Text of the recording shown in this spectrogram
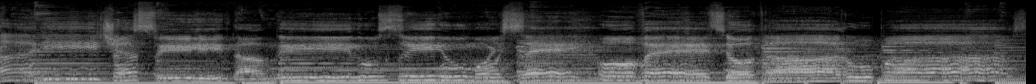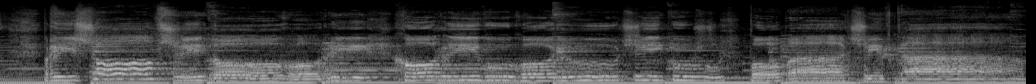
Старі часи давнину сиву Мойсей овець отару пас, прийшовши до гори, хориву горючий кущ побачив там.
